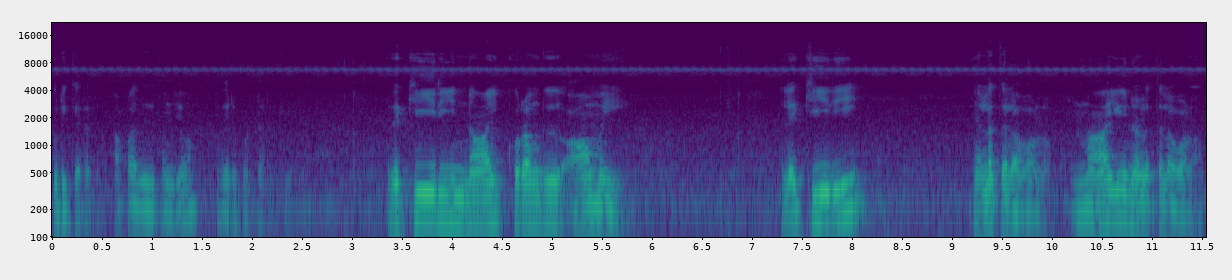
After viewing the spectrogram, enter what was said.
குறிக்கிறது. அப்போ அது கொஞ்சம் வேறுபட்டு இருக்குது இது கீரி நாய் குரங்கு ஆமை. இதில் கீரி நிலத்தில் வாழும். நாயும் நிலத்தில் வாழும்.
